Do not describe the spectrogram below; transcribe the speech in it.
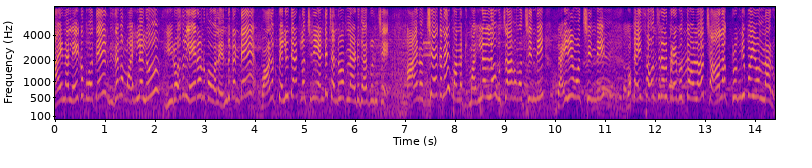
ఆయన లేకపోతే నిజంగా మహిళలు ఈ రోజు లేరనుకోవాలి. ఎందుకంటే వాళ్ళకి తెలివితేటలు వచ్చినాయి అంటే చంద్రబాబు నాయుడు గారి గురించే. ఆయన వచ్చాకనే మన మహిళల్లో ఉత్సాహం వచ్చింది ధైర్యం వచ్చింది. ఒక ఐదు సంవత్సరాల ప్రభుత్వంలో చాలా కృంగిపోయి ఉన్నారు.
